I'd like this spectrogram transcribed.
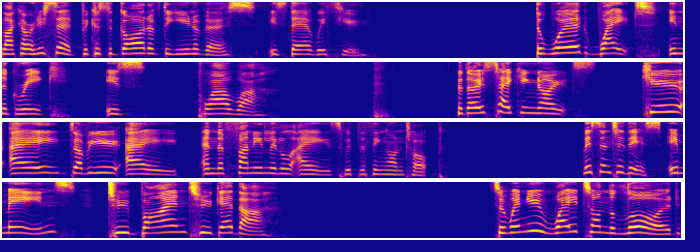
Like I already said, because the God of the universe is there with you. The word wait in the Greek is kwawa. For those taking notes, Q A W A, and the funny little A's with the thing on top. Listen to this it means to bind together. So when you wait on the Lord,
